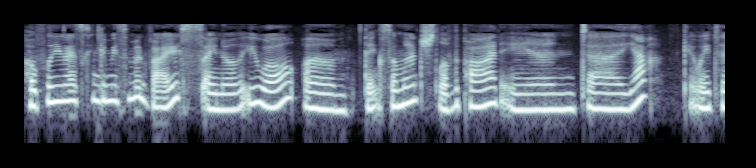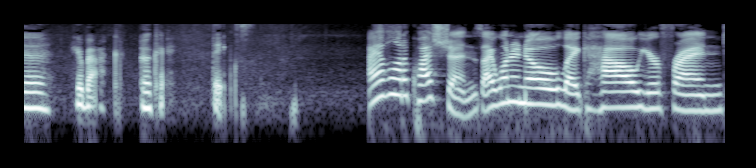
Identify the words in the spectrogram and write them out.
hopefully you guys can give me some advice. I know that you will. Um thanks so much. Love the pod and uh yeah, can't wait to hear back. Okay. Thanks. I have a lot of questions. I want to know like how your friend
